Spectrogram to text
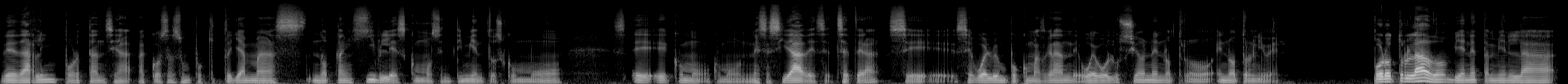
de darle importancia a cosas un poquito ya más no tangibles como sentimientos, como eh, eh, como, como, necesidades, etcétera, se, se, vuelve un poco más grande o evoluciona en otro, en otro nivel. Por otro lado, viene también la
